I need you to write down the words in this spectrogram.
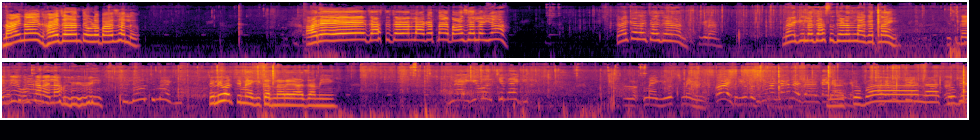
नाही नाही. हाय जळण तेवढं बास झालं. अरे ए, जास्त जळण लागत नाही. बास झालं या. काय करायचं आहे जळण? मॅगीला जास्त जळण लागत नाही. काय जेवण करायला लागलोय मी. चुलीवरची मॅगी. करणार आहे आज आम्ही. मॅगीवरची मॅगी. नाही. नाकबा नाकबा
